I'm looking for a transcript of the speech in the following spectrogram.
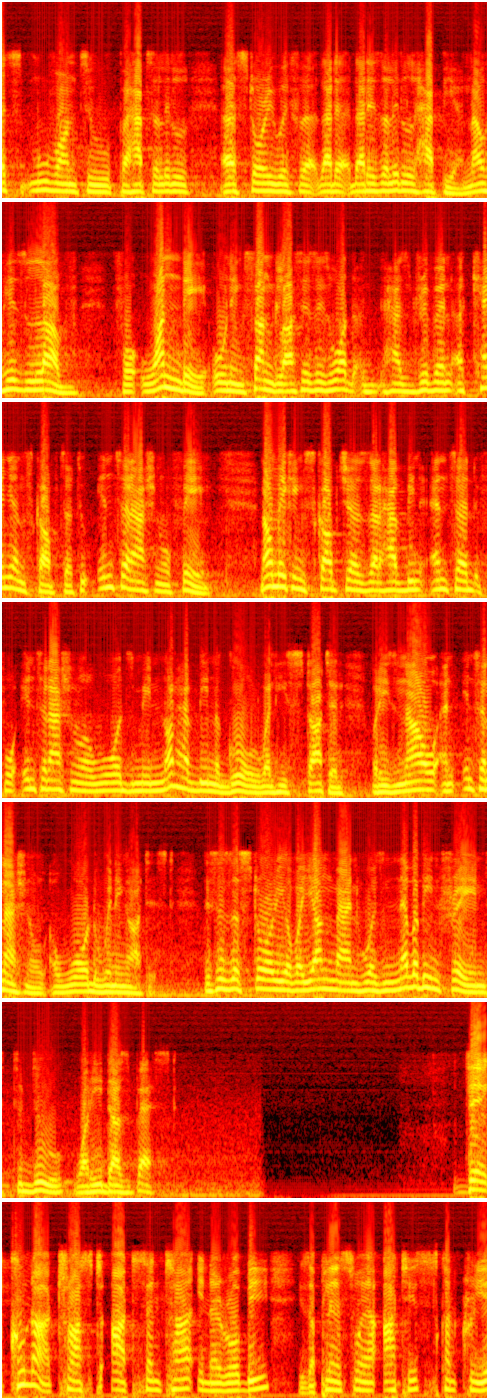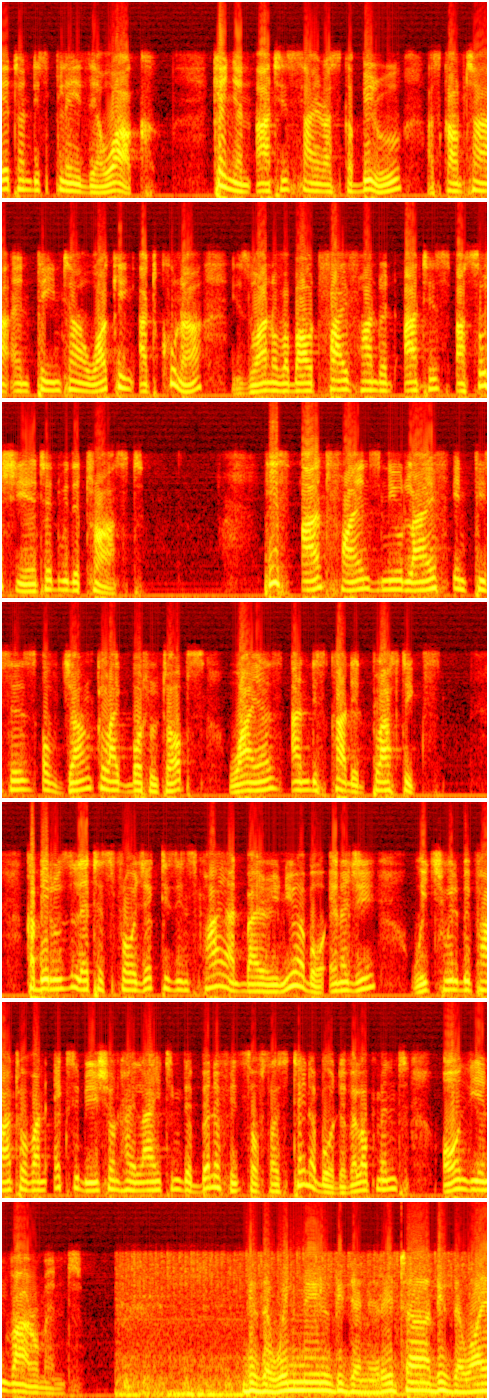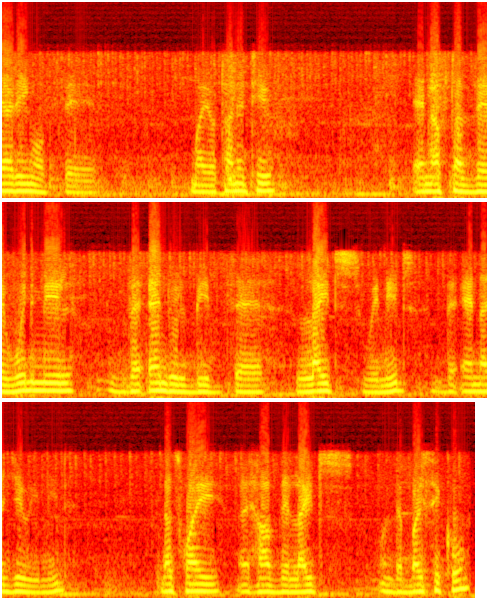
Let's move on to perhaps a little uh, story with uh, that uh, that is a little happier. Now his love for one day owning sunglasses is what has driven a Kenyan sculptor to international fame. Now making sculptures that have been entered for international awards may not have been a goal when he started, but he's now an international award-winning artist. This is the story of a young man who has never been trained to do what he does best. The Kuona Trust Art Center in Nairobi is a place where artists can create and display their work. Kenyan artist Cyrus Kabiru, a sculptor and painter working at Kuna, is one of about 500 artists associated with the trust. His art finds new life in pieces of junk like bottle tops, wires and discarded plastics. Kabiru's latest project is inspired by renewable energy, which will be part of an exhibition highlighting the benefits of sustainable development on the environment. This is the windmill, the generator, this is the wiring of the, my alternative. And after the windmill, the end will be the light we need, the energy we need. That's why I have the lights on the bicycle.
